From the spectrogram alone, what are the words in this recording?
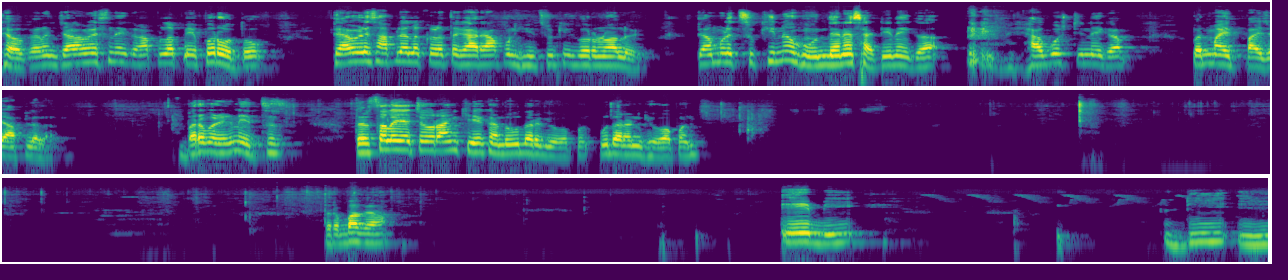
ठेवा. कारण ज्यावेळेस नाही का आपला पेपर होतो त्यावेळेस आपल्याला कळतं का अरे आपण ही चुकी करून आलोय. त्यामुळे चुकी न होऊन देण्यासाठी नाही का ह्या गोष्टी नाही का पण माहीत पाहिजे आपल्याला. बरोबर आहे नाही? तर तर चला याच्यावर आणखी एखादं उदाहरण घेऊ आपण. उदाहरण घेऊ आपण. तर बघा A B D E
